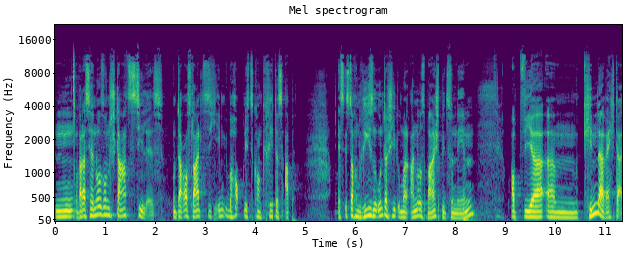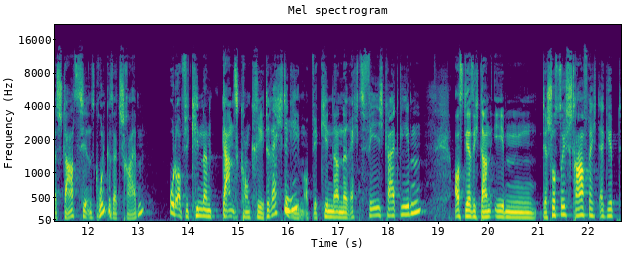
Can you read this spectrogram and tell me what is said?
Mhm, weil das ja nur so ein Staatsziel ist. Und daraus leitet sich eben überhaupt nichts Konkretes ab. Es ist doch ein Riesenunterschied, um mal ein anderes Beispiel zu nehmen ob wir ähm, Kinderrechte als Staatsziel ins Grundgesetz schreiben oder ob wir Kindern ganz konkrete Rechte mhm. geben, ob wir Kindern eine Rechtsfähigkeit geben, aus der sich dann eben der Schutz durch Strafrecht ergibt,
